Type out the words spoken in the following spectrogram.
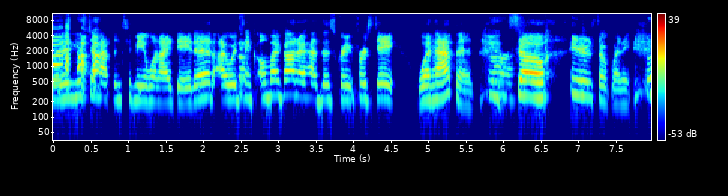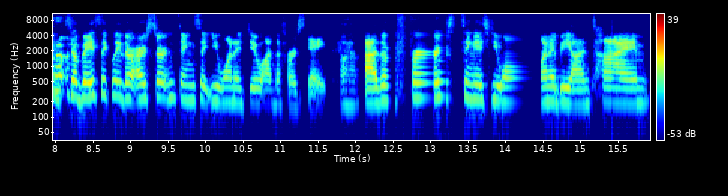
But it used to happen to me when I dated. I would think, oh my God, I had this great first date. What happened? Uh-huh. So you're so funny. so basically, there are certain things that you want to do on the first date. Uh-huh. Uh, the first thing is you want want to be on time.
